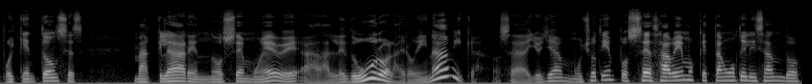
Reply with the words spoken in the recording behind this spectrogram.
Porque entonces McLaren no se mueve a darle duro a la aerodinámica. O sea, ellos ya mucho tiempo sabemos que están utilizando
